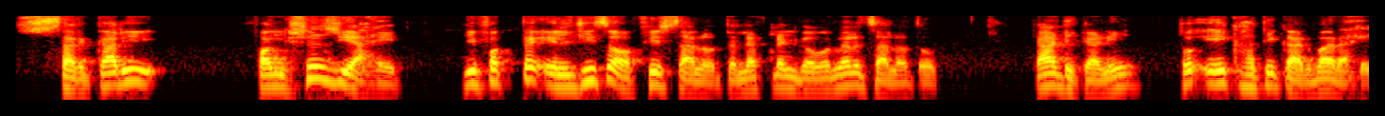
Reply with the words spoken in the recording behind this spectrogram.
सरकारी फंक्शन्स जी आहेत जी फक्त एल जीचं ऑफिस चालवतं लेफ्टनंट गव्हर्नर चालवतो त्या ठिकाणी तो एक हाती कारभार आहे.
